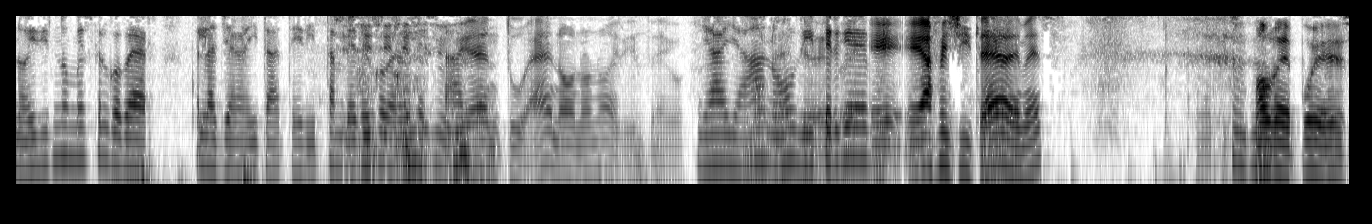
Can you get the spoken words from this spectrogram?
no he dit només del govern de la Generalitat, he dit també sí, sí, del sí, govern sí, de l'Estat. Sí, sí, sí, tu, eh? No, no, no, he dit... Eh, ja, ja, no, ho dic perquè... He, he afegit, eh, a més. Uh -huh. Molt bé, pues,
